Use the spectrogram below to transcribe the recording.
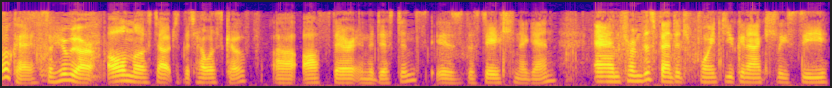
Okay, so here we are, almost out to the telescope. Uh, off there in the distance is the station again. And from this vantage point, you can actually see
